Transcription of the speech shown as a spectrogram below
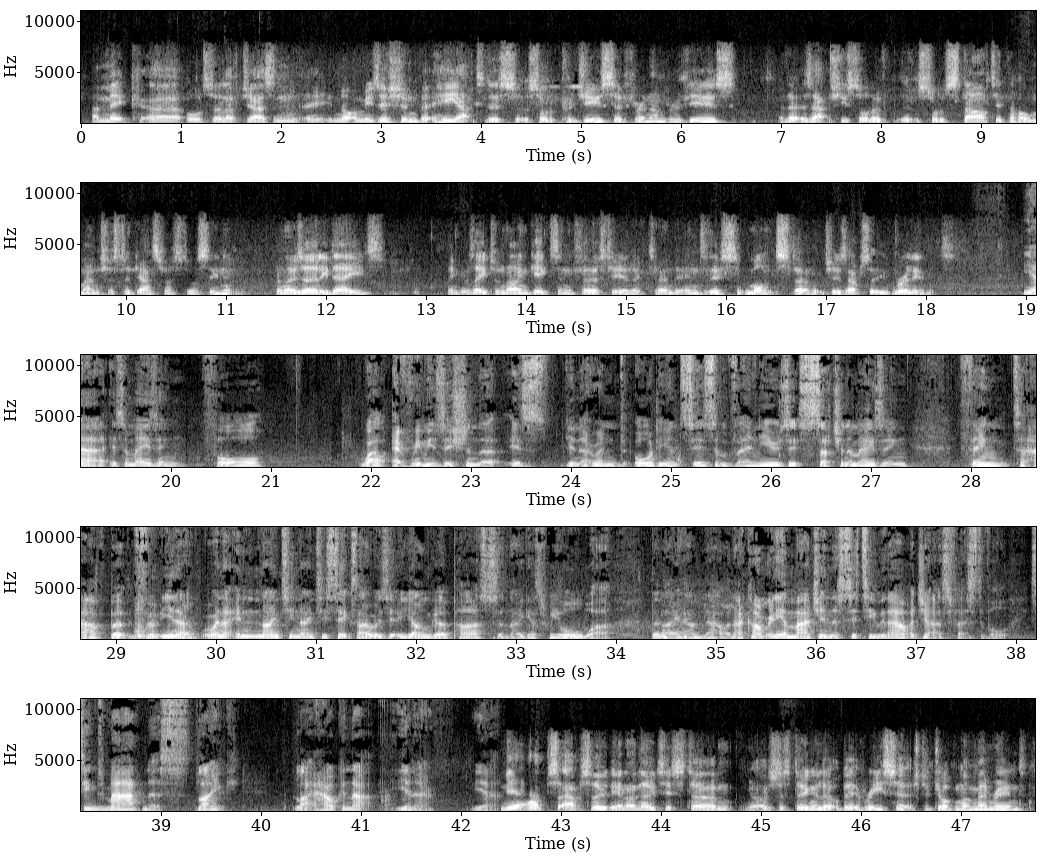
And Mick uh, also loved jazz, and uh, not a musician, but he acted as a sort of producer for a number of years. That has actually sort of uh, sort of started the whole Manchester Jazz Festival scene from those early days. I think it was eight or nine gigs in the first year. They've turned it into this monster, which is absolutely brilliant. Yeah, it's amazing for well every musician that is you know and audiences and venues. It's such an amazing thing to have. But for, you know, when I, in 1996 I was a younger person. I guess we all were than I am now, and I can't really imagine the city without a jazz festival. It seems madness. Like, like how can that? You know, yeah. Yeah, abs- absolutely. And I noticed um, I was just doing a little bit of research to jog my memory, and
